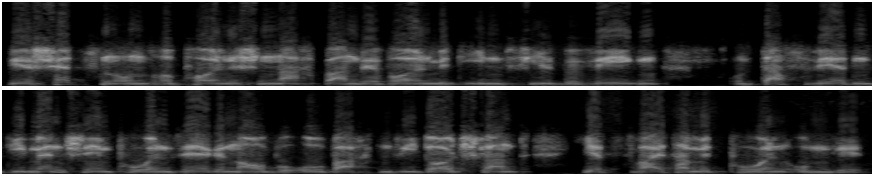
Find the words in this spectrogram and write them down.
wir schätzen unsere polnischen Nachbarn, wir wollen mit ihnen viel bewegen. Und das werden die Menschen in Polen sehr genau beobachten, wie Deutschland jetzt weiter mit Polen umgeht.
